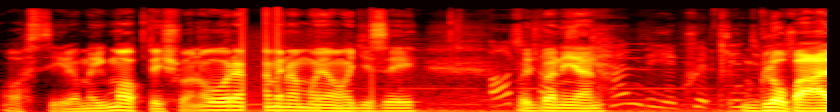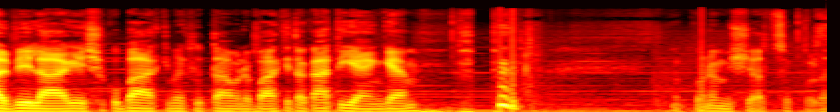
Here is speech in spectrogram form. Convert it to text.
Azt írja. Még map is van. Ó, remélem nem olyan, hogy izé, hogy van ilyen globál világ, és akkor bárki meg tud támadni bárkit, akár ti engem. akkor nem is játszok vele.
